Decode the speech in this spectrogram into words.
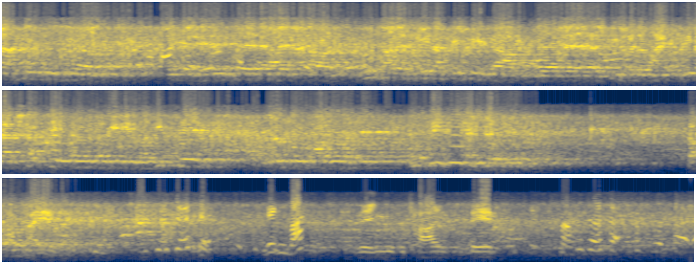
nachdem wir in der Hälfte der Weltstadt und einen Fehler gespielt haben, wurde über dem einen Fehler stattfinden und gegen nur 17 und so haben wir uns zu viel gestimmt. Verurteilt. Wegen was? Wegen brutalen Szenen. Brutal.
